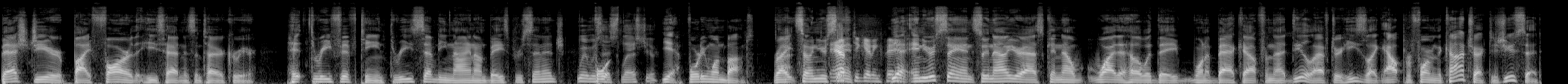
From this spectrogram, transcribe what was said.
best year by far that he's had in his entire career. Hit 315, 379 on base percentage. When was Four- this last year? Yeah, 41 bombs. Right. So, and you're saying After getting paid. Yeah, and you're saying so now you're asking now why the hell would they want to back out from that deal after he's like outperforming the contract as you said.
